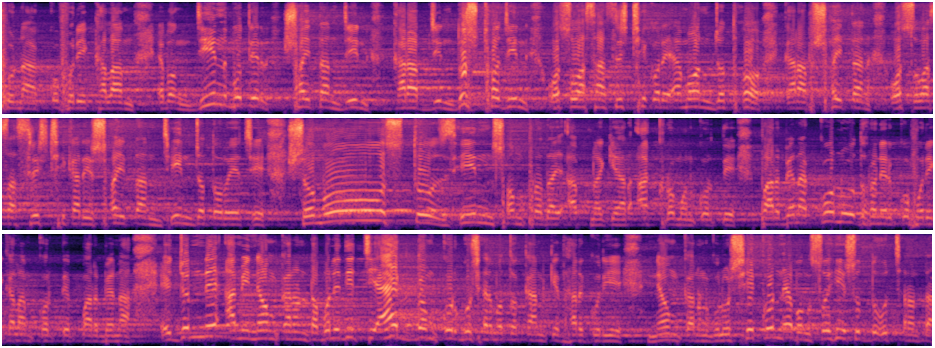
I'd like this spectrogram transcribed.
ঠোনা, কুফরি, খালাম এবং জিন বুতের শয়তান জিন, খারাপ জিন, দুষ্ট জিন অসোয়াশা সৃষ্টি করে এমন যত খারাপ শয়তান, অসোয়াশা সৃষ্টিকারী শয়তান, জিন যত রয়েছে, সমস্ত জিন সম্প্রদায় আপনাকে আর আক্রমণ করতে পারবে না, কোনো ধরনের কুফরি কালাম করতে পারবে না। এই জন্যে আমি নিয়ম কানুনটা বলে দিচ্ছি, একদম করগুষের মতো কানকে ধার করিয়ে নিয়ম কানুনগুলো শেখুন এবং সহি, শুদ্ধ উচ্চারণটা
